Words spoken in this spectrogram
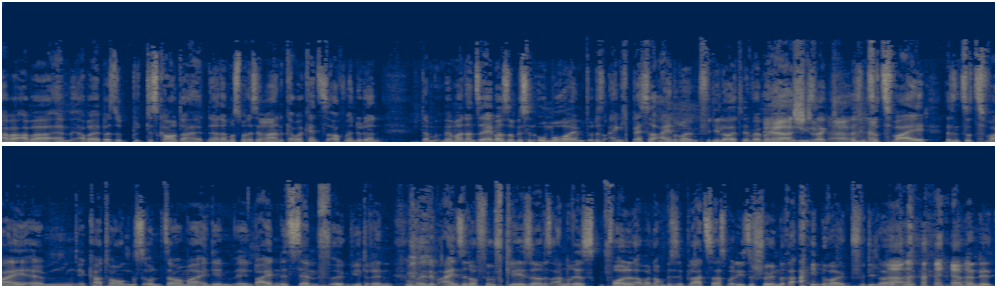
Aber, aber, ähm, aber bei so Discounter halt, ne? Da muss man das ja, Ja. machen. Aber kennst du auch, wenn du dann, wenn man dann selber so ein bisschen umräumt und es eigentlich besser einräumt für die Leute, weil man Ja, halt irgendwie stimmt, sagt, ja. da sind so zwei, da sind so zwei ähm, Kartons und sagen wir mal, in dem, in beiden ist Senf irgendwie drin und in dem einen sind noch fünf Gläser und das andere ist voll, aber noch ein bisschen Platz, dass man die so schön einräumt für die Leute. ja. Und dann den,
